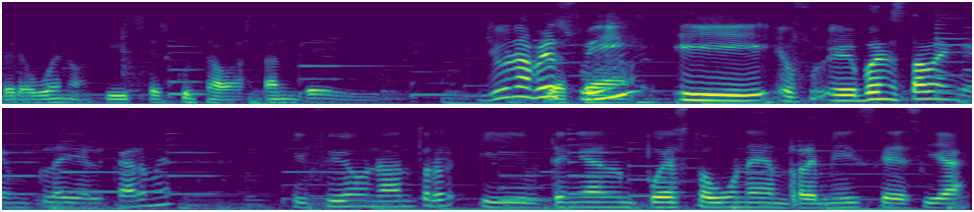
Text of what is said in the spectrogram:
pero bueno, aquí se escucha bastante y Yo una vez sea- fui y, eh, bueno, estaba en, en Playa del Carmen y fui a un antro y tenían puesto una en remix que decía,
